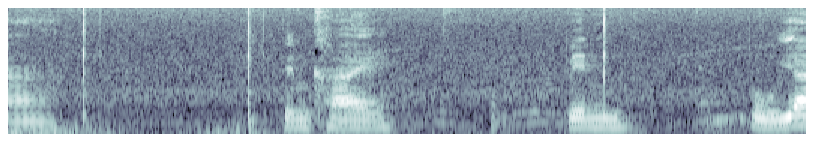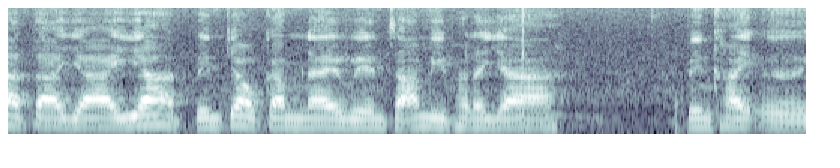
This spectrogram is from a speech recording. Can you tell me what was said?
อ่า เป็นใคร เป็นปู่ย่าตายายญาติเป็นเจ้ากรรมนายเวรสามีภรรยา เป็นใครเอ่ย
